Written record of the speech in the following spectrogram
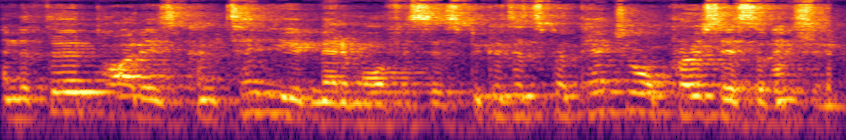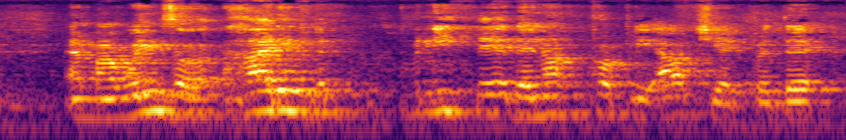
And the third part is continued metamorphosis because it's a perpetual process of action and my wings are hiding beneath there. They're not properly out yet, but they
